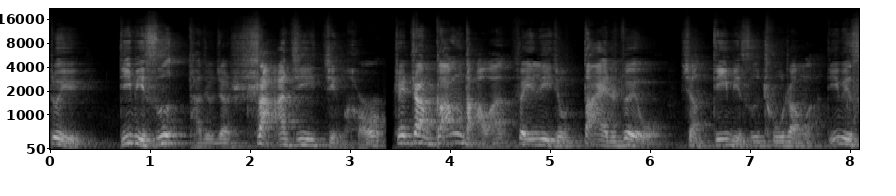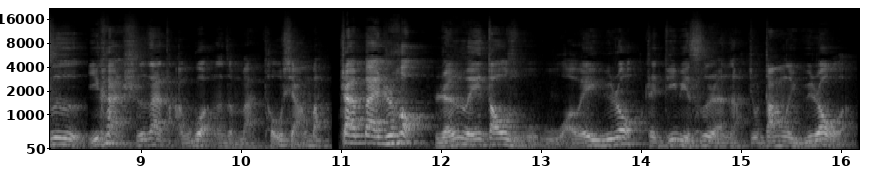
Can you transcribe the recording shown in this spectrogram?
对底比斯，他就叫杀鸡儆猴。这仗刚打完，菲利就带着队伍向迪比斯出征了。迪比斯一看实在打不过，那怎么办？投降吧。战败之后，人为刀俎，我为鱼肉。这迪比斯人呢，就当了鱼肉了。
